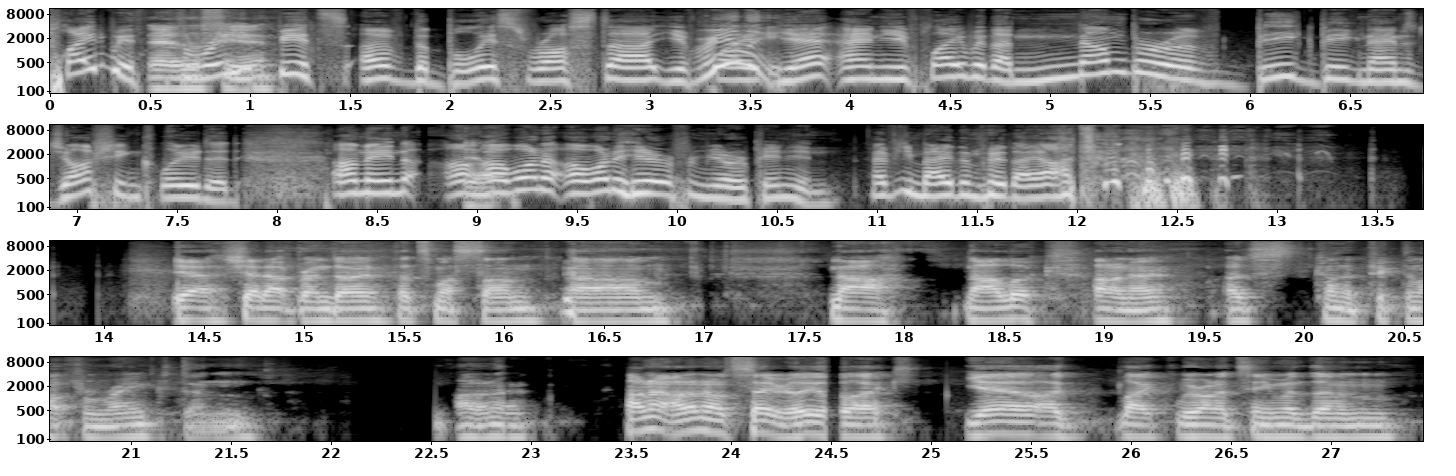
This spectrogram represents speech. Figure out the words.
Played with There's a three few. bits of the Bliss roster. You've Really? Played, yeah, and you've played with a number of big, big names, Josh included. I mean, I want to, I want to hear it from your opinion. Have you made them who they are today? Yeah, shout out Brendo. That's my son. Um, nah, nah. Look, I don't know. I just kind of picked them up from ranked, and I don't know. I don't know. I don't know what to say really. Like, yeah, I like we we're on a team with them,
